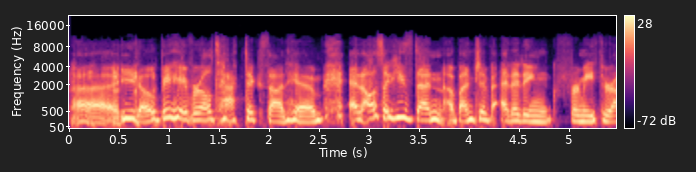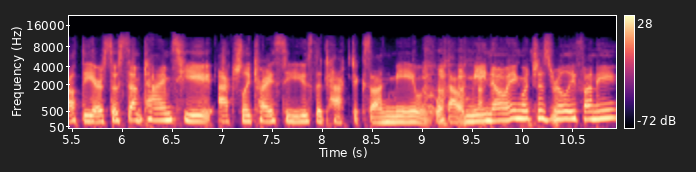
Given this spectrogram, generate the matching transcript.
uh, you know, behavioral tactics on him. And also, he's done a bunch of editing for me throughout the year. So sometimes he actually tries to use the tactics on me without me knowing, which is really funny.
